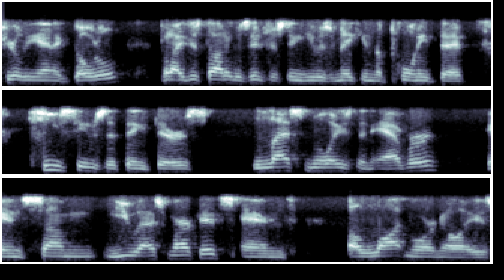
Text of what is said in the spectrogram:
purely anecdotal, but I just thought it was interesting. He was making the point that he seems to think there's less noise than ever in some U.S. markets and a lot more noise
